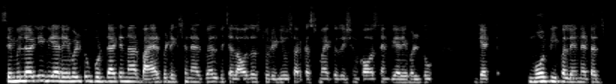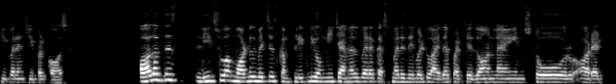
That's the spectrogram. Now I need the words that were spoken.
Similarly, we are able to put that in our buyer prediction as well, which allows us to reduce our customer acquisition cost and we are able to get more people in at a cheaper and cheaper cost. All of this leads to a model which is completely omni-channel where a customer is able to either purchase online, store, or at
